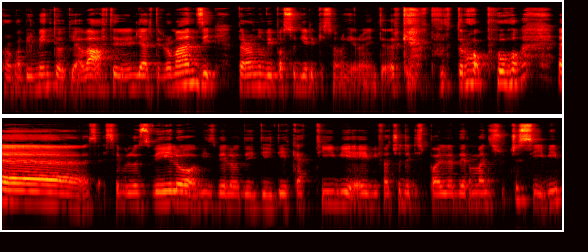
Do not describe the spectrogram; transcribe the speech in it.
probabilmente odiavate negli altri romanzi, però non vi posso dire chi sono chiaramente perché purtroppo eh, se ve lo svelo vi svelo dei, dei, dei, cattivi e vi faccio degli spoiler dei romanzi successivi,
